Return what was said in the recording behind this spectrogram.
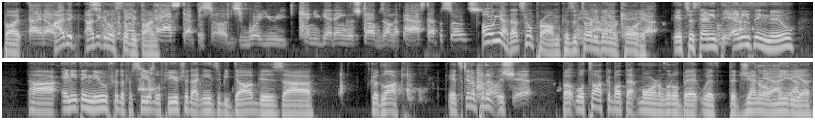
But I know. I think I think So it'll still be fine. Past episodes, will you? Can you get English dubs on the past episodes? Oh yeah, that's no problem because it's already been okay, recorded. yeah. It's just anything Yeah. anything new, uh, anything new for the foreseeable future that needs to be dubbed is uh, good luck. It's gonna put it. Oh shit! But we'll talk about that more in a little bit with the general Yeah, Uh-huh. media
